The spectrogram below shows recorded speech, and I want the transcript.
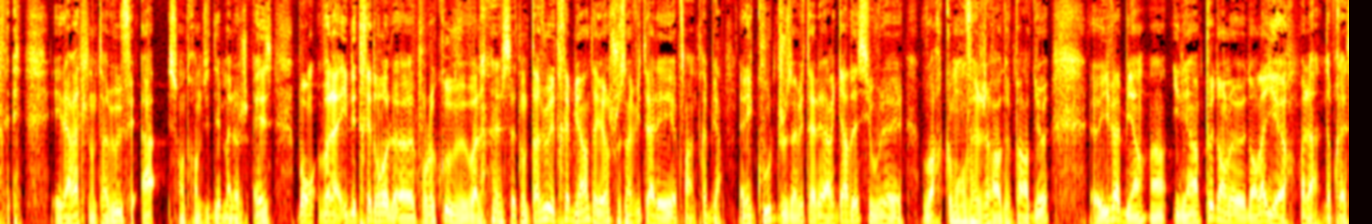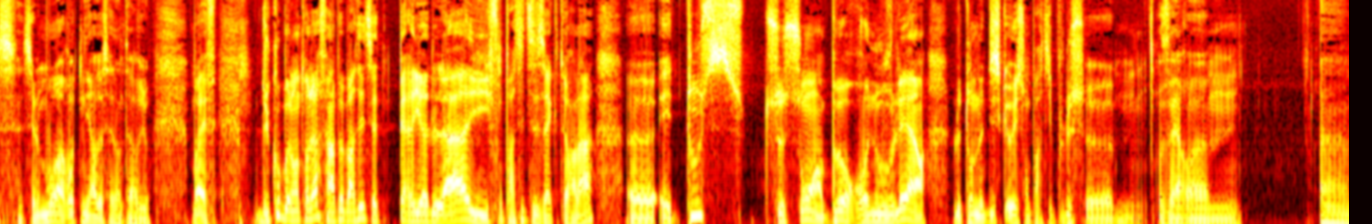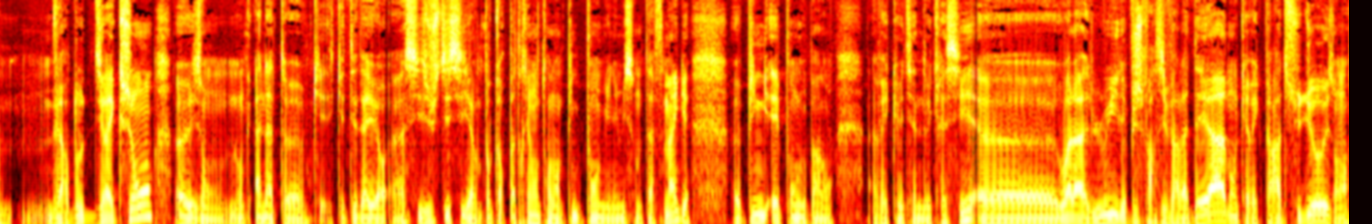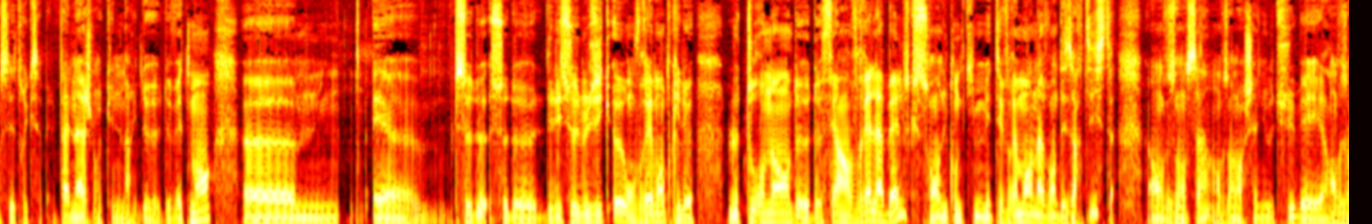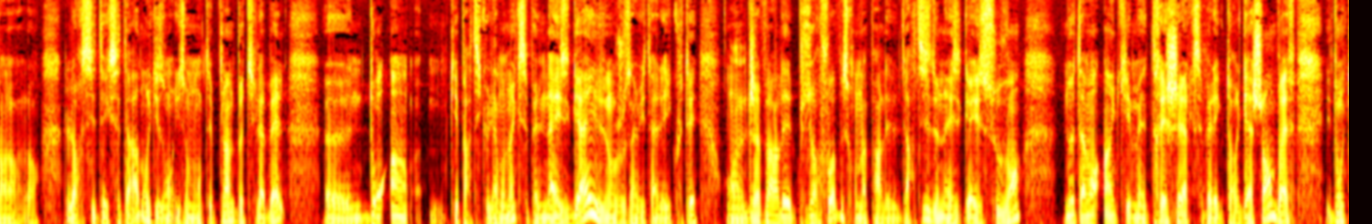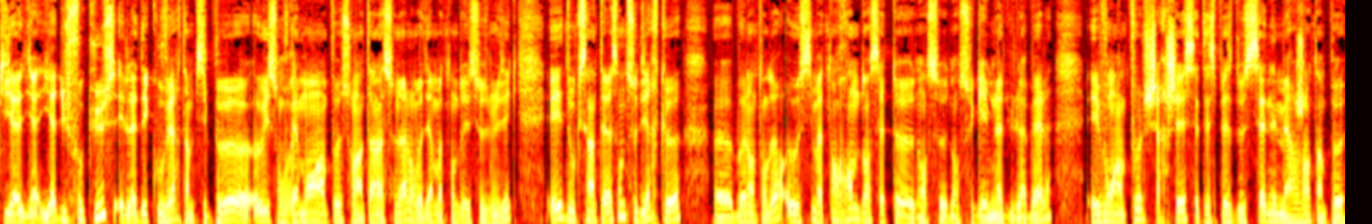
Et il arrête l'interview il fait ah ils sont en train de vider ma loge. Bon voilà il est très drôle pour le coup voilà cette interview est très bien. D'ailleurs je vous invite à aller enfin très bien elle est cool je vous invite à aller la regarder si vous voulez voir comment va Gérard Depardieu. Euh, il va bien hein. il est un peu dans le dans l'ailleurs voilà d'après c'est le mot à retenir de cette interview. Bref du coup Bon Entendeur fait un peu partie de cette période là ils font partie de ces acteurs là et tous se sont un peu renouvelés. Alors le tourne-disque eux ils sont partis plus euh, vers euh, vers d'autres directions. Euh, ils ont donc Anat euh, qui, était d'ailleurs assis juste ici il y encore pas très longtemps dans Ping Pong, une émission de Taf Mag, Ping et Pong pardon, avec Étienne de Crécy. Voilà, lui il est plus parti vers la DA, donc avec Parade Studio, ils ont lancé des trucs qui s'appellent Panache, donc une marque de, vêtements. Et ceux de ceux de Délicieuse Musique, eux, ont vraiment pris le, tournant de, faire un vrai label, parce qu'ils se sont rendus compte qu'ils mettaient vraiment en avant des artistes en faisant ça, en faisant leur chaîne YouTube et en faisant leur, leur, leur site, etc. Donc ils ont ils ont monté plein de petits labels, euh, dont un qui est particulièrement bien, qui s'appelle Nice Guys, dont je vous invite à aller écouter. On a déjà parlé plusieurs fois, parce qu'on a parlé d'artistes de Nice Guys souvent, notamment un qui est très cher, qui s'appelle Hector Gachant. Bref, et donc il y a, du focus et de la découverte un petit peu. Eux, ils sont vraiment un peu sur l'international, on va dire maintenant de délicieuse musique. Et donc c'est intéressant de se dire que euh, Bon Entendeur, eux aussi maintenant rentrent dans cette dans ce dans ce game là du label et vont un peu chercher cette espèce de scène émergente un peu euh,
